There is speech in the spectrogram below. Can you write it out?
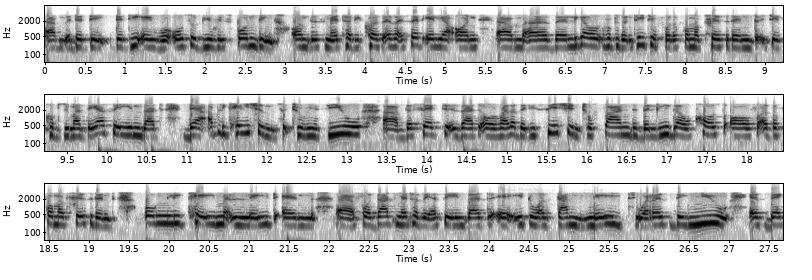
um, the, the, the, DA will also be responding on this matter because, as I said earlier on, um, uh, the legal representative for the former president, Jacob Zuma, they are saying that their applications to review uh, the fact that, or rather the decision to fund the legal cost of uh, the former president only came late and uh, for that matter later they are saying that uh, it was done late, whereas they knew as back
